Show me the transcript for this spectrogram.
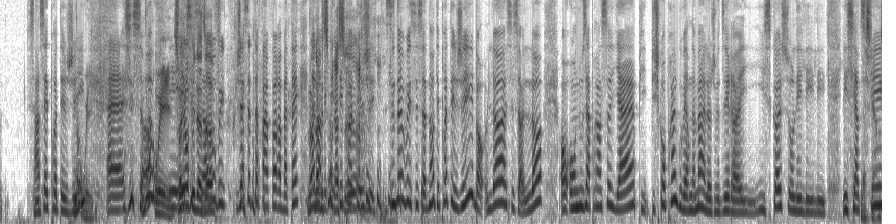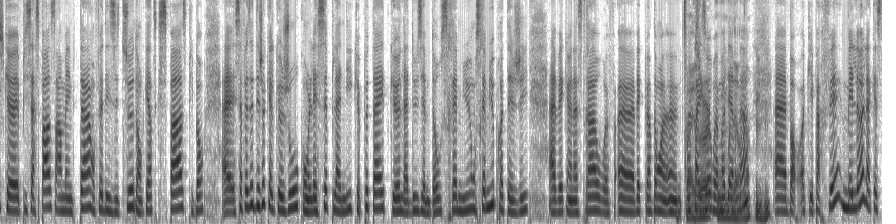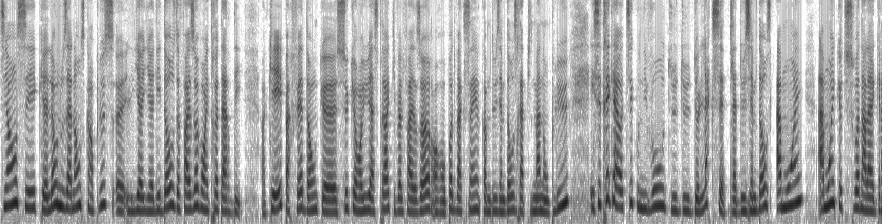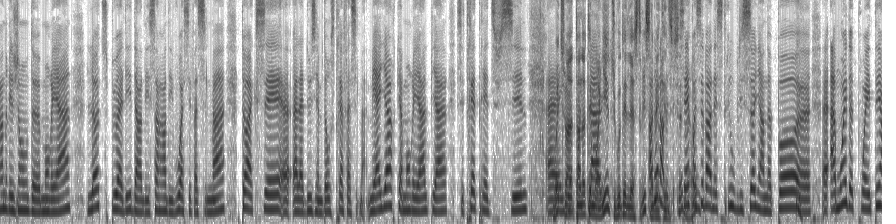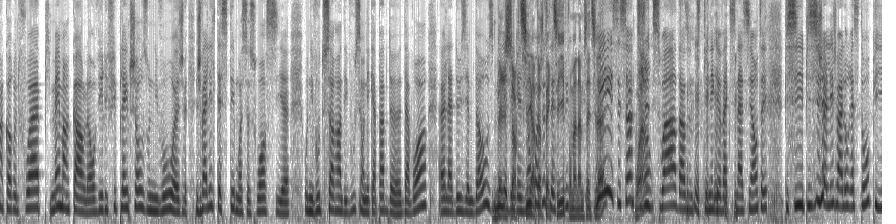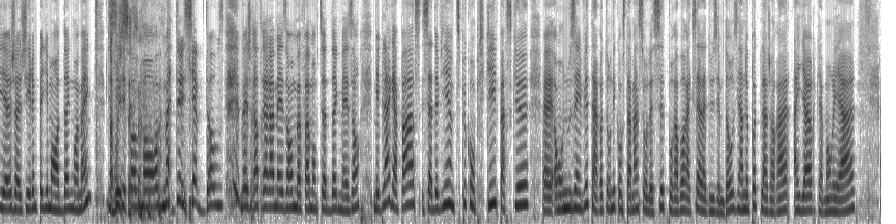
censé être protégé. Ben oui. Euh, c'est ça. Ben oui. Soyons philosophes. Oui, oui. J'essaie de te faire peur à matin. Non, non, mais tu me t'es- t'es protégé. C'est de- oui, c'est ça. Non, t'es protégé. Bon, là, c'est ça. Là, on, on nous apprend ça hier, puis, puis je comprends le gouvernement, là. Je veux dire, euh, il, il se colle sur les, les, les, les scientifiques, euh, puis ça se passe en même temps. On fait des études, on regarde ce qui se passe, puis bon, euh, ça faisait déjà quelques jours qu'on laissait planer que peut-être que la deuxième dose serait mieux. On serait mieux protégé avec un Astra ou un, euh, avec, pardon, un, un Pfizer, ou un Moderna. Mhm. Euh, bon, OK, parfait. Mais là, la question, c'est que là, on nous annonce qu'en plus, euh, il y, a, il y a les doses de Pfizer vont être retardées. OK, parfait. Donc, euh, ceux qui ont eu Astra, qui veulent Pfizer, n'auront pas de vaccin comme deuxième dose rapidement non plus. Et c'est très chaotique au niveau du, du- de l'accès de la deuxième dose, à moins, à moins que tu sois dans la grande région de Montréal. Là, tu peux aller dans des sans rendez-vous assez facilement. Tu as accès euh, à la deuxième dose très facilement. Mais ailleurs qu'à Montréal, Pierre, c'est très, très difficile. Euh, oui, tu en, de as témoigné du côté de l'Estrie, ça Ah non, non, c'est ben oui. impossible en Estrie, oublie ça, il n'y en a pas. euh, euh, à moins de te pointer encore une fois, puis même encore, là, on vérifie plein de choses au niveau. euh, je, vais, je vais aller le tester, moi, ce soir, si euh, au niveau du sans rendez-vous, si on est capable d'avoir euh, la deuxième dose. Mais il y Belle a des régions, en pas juste perspective l'Estrie. pour Mme Saint-Hilaire. Oui, c'est ça, un petit Wow. jeudi soir dans une petite clinique de vaccination. Puis si, puis si je l'ai, je vais aller au resto, puis euh, j'irai me payer mon hot dog moi-même. Puis Ah si oui, j'ai pas mon, ma deuxième dose, ben je rentrerai à la maison, me faire mon petit hot dog maison. Mais blague à part, ça devient un petit peu compliqué parce que euh, on nous invite à retourner constamment sur le site pour avoir accès à la deuxième dose. Il n'y en a pas de plage horaire ailleurs qu'à Montréal.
